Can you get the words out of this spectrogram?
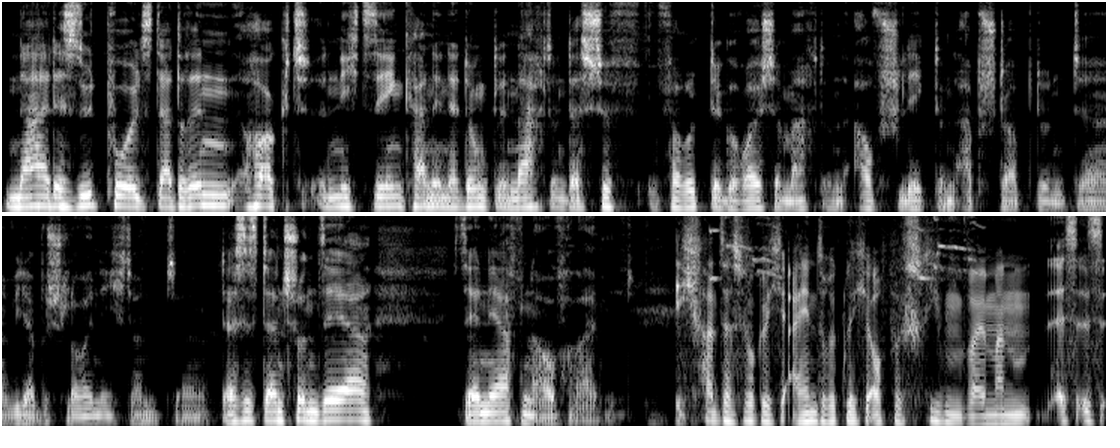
nahe des Südpols da drin hockt, nichts sehen kann in der dunklen Nacht und das Schiff verrückte Geräusche macht und aufschlägt und abstoppt und äh, wieder beschleunigt. Und äh, das ist dann schon sehr, sehr nervenaufreibend. Ich fand das wirklich eindrücklich auch beschrieben, weil man, es ist,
